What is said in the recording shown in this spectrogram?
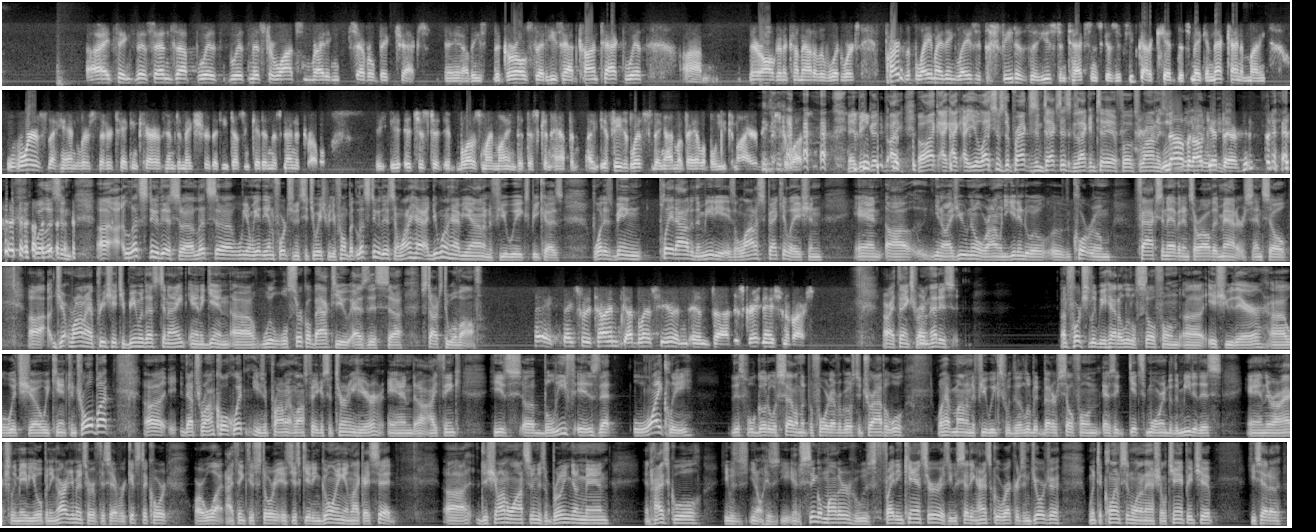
I think this ends up with with Mr. Watson writing several big checks. You know, these the girls that he's had contact with, um, they're all going to come out of the woodworks. Part of the blame, I think, lays at the feet of the Houston Texans because if you've got a kid that's making that kind of money, where's the handlers that are taking care of him to make sure that he doesn't get in this kind of trouble? It, just it, it blows my mind that this can happen. I, if he's listening, I'm available. You can hire me, Mr. Watson. And be good. I, well, I, I, I, are you licensed to practice in Texas? Because I can tell you, folks, Ron is no, really but I'll good at what get he there. well, listen, uh, let's do this. Uh, let's, uh, you know, we had the unfortunate situation with your phone, but let's do this. I want to have, I do want to have you on in a few weeks because what is being played out in the media is a lot of speculation. And, uh, you know, as you know, Ron, when you get into a, a courtroom, facts and evidence are all that matters. And so, uh, Ron, I appreciate you being with us tonight. And again, uh, we'll we'll circle back to you as this uh, starts to evolve. Hey, thanks for the time. God bless you and and uh, this great nation of ours. All right, thanks, Ron. That is. Unfortunately, we had a little cell phone uh, issue there, uh, which uh, we can't control. But uh, that's Ron Colquitt. He's a prominent Las Vegas attorney here, and uh, I think his uh, belief is that likely this will go to a settlement before it ever goes to trial. But we'll we'll have him on in a few weeks with a little bit better cell phone as it gets more into the meat of this, and there are actually maybe opening arguments, or if this ever gets to court, or what. I think this story is just getting going, and like I said. Uh, Deshaun Watson is a brilliant young man in high school. He was, you know, his he had a single mother who was fighting cancer as he was setting high school records in Georgia. Went to Clemson, won a national championship. He's had a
